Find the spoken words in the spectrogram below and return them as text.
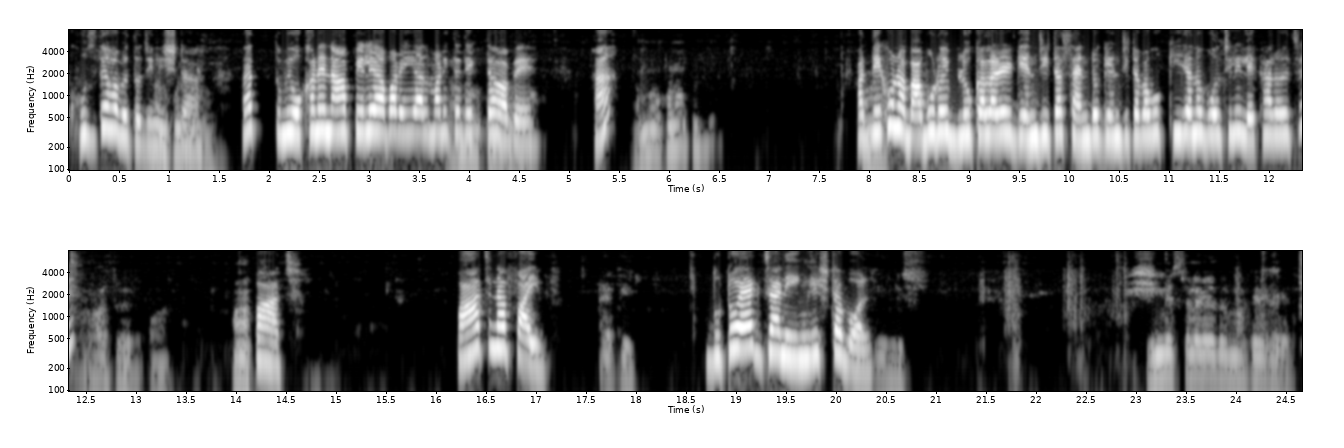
খুঁজতে হবে তো জিনিসটা। হ্যাঁ তুমি ওখানে না পেলে আবার এই আলমারিতে দেখতে হবে। হ্যাঁ? আর দেখো না বাবুর ওই ব্লু কালারের গেঞ্জিটা স্যান্ডো গেঞ্জিটা বাবু কি যেন বলছিলি লেখা রয়েছে? পাঁচ পাঁচ। না ফাইভ একই। দুটো এক জানি ইংলিশটা বল। ইংলিশ। ইংলিশ চলে তোর মাকে রেখে গেছে।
